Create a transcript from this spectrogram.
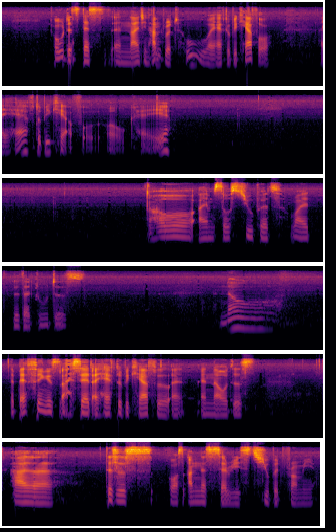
Oh, that's that's uh, 1900. Ooh, I have to be careful. I have to be careful. Okay. Oh, I'm so stupid. Why did I do this? No. The best thing is I said I have to be careful and, and now this uh, this is was unnecessary stupid from me.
